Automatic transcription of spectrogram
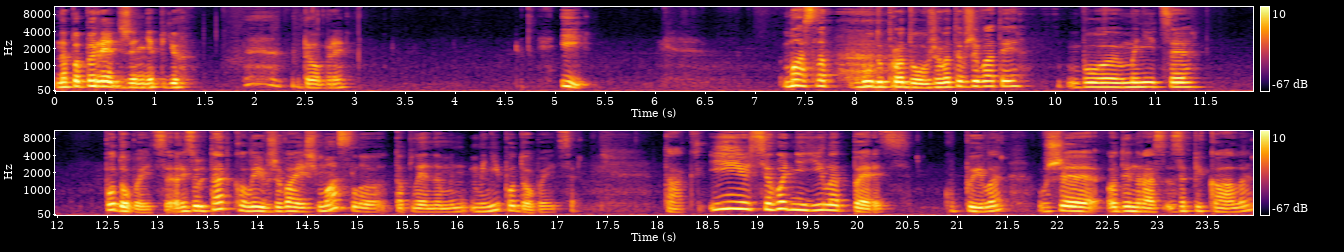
на попередження п'ю. Добре. І масло буду продовжувати вживати, бо мені це подобається. Результат, коли вживаєш масло топлене, мені подобається. Так, і сьогодні їла перець. Купила, вже один раз запікала.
